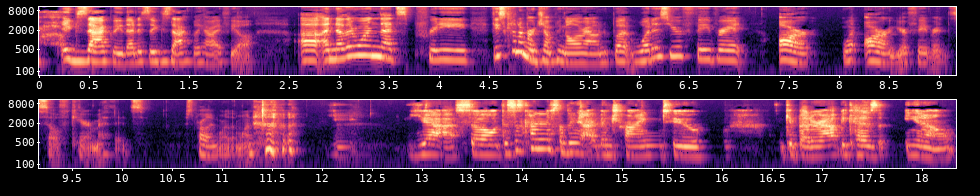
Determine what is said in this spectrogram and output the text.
exactly, that is exactly how I feel. Uh, another one that's pretty. These kind of are jumping all around, but what is your favorite? Are what are your favorite self care methods? There's probably more than one. Yeah, so this is kind of something that I've been trying to get better at because you know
